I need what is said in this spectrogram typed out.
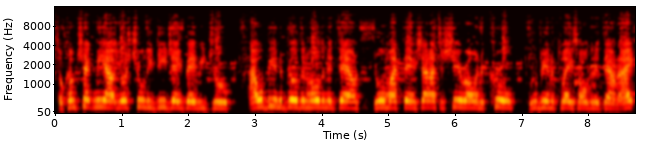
So come check me out. Yours truly, DJ Babey Drew. I will be in the building holding it down, doing my thing. Shout out to Shero and the crew. We'll be in the place holding it down, all right?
